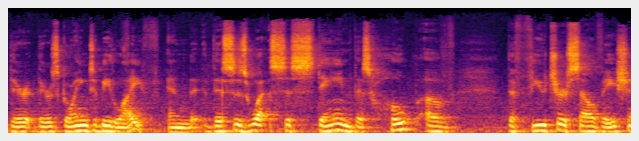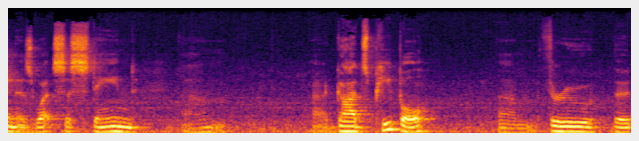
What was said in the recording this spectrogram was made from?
there, there's going to be life. And th- this is what sustained this hope of the future salvation, is what sustained um, uh, God's people um, through the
